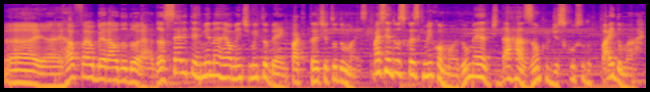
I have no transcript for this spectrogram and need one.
Ai, ai. Rafael Beraldo Dourado. A série termina realmente muito bem, impactante e tudo mais. Mas tem duas coisas que me incomodam. Uma é de dar razão pro discurso do pai do Mark.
